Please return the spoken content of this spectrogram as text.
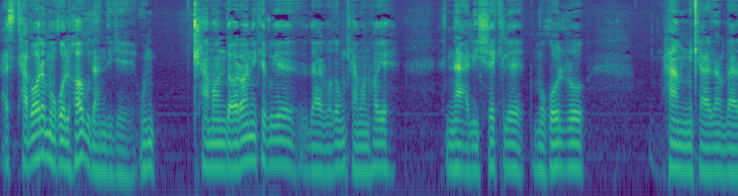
از تبار مغول ها بودن دیگه. اون کماندارانی که روی در واقع اون کمانهای نعلی شکل مغول رو هم می‌کردن و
